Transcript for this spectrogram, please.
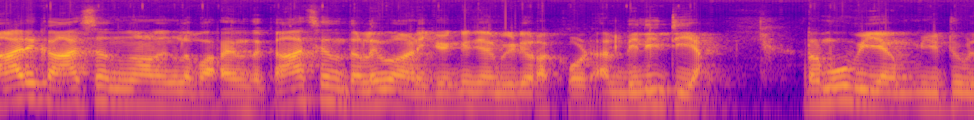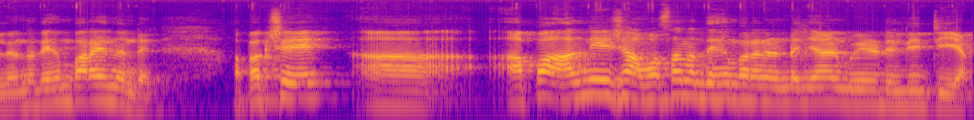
ആര് കാശ് തന്നതാണ് നിങ്ങൾ പറയുന്നത്? കാശ് തന്ന തെളിവ് കാണിക്കുമെങ്കിൽ ഞാൻ വീഡിയോ റെക്കോർഡ് ഡിലീറ്റ് ചെയ്യാം. റിമൂവ് ചെയ്യാം യൂട്യൂബിൽ എന്ന് അദ്ദേഹം പറയുന്നുണ്ട്. പക്ഷേ അപ്പോൾ അതിനുശേഷം അവസാനം അദ്ദേഹം പറയുന്നുണ്ട് ഞാൻ വീഡിയോ ഡിലീറ്റ് ചെയ്യാം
